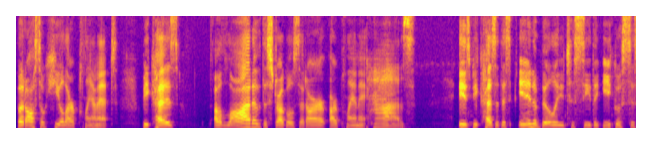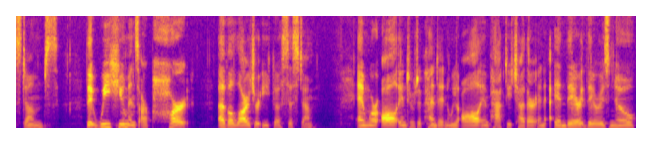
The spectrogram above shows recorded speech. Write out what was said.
but also heal our planet. Because a lot of the struggles that our, our planet has is because of this inability to see the ecosystems that we humans are part of a larger ecosystem and we're all interdependent and we all impact each other and, and there there is no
